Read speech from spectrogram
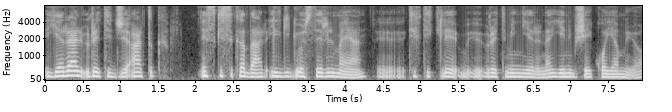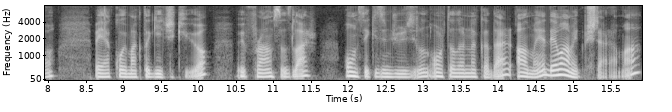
Yerel üretici artık eskisi kadar ilgi gösterilmeyen e, tiftikli e, üretimin yerine yeni bir şey koyamıyor veya koymakta gecikiyor. E, Fransızlar 18. yüzyılın ortalarına kadar almaya devam etmişler ama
